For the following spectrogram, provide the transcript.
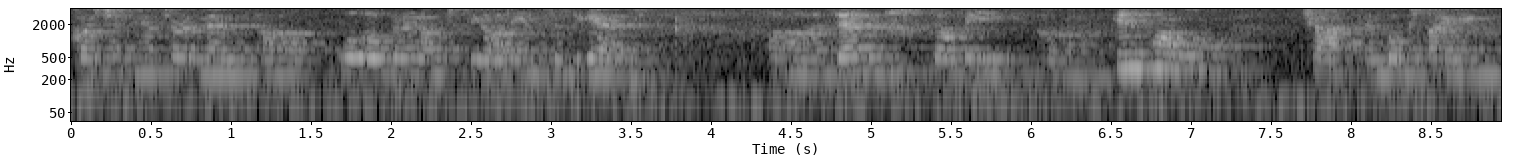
question and answer, and then uh, we'll open it up to the audience at the end. Uh, then there'll be uh, informal chat and book signing.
